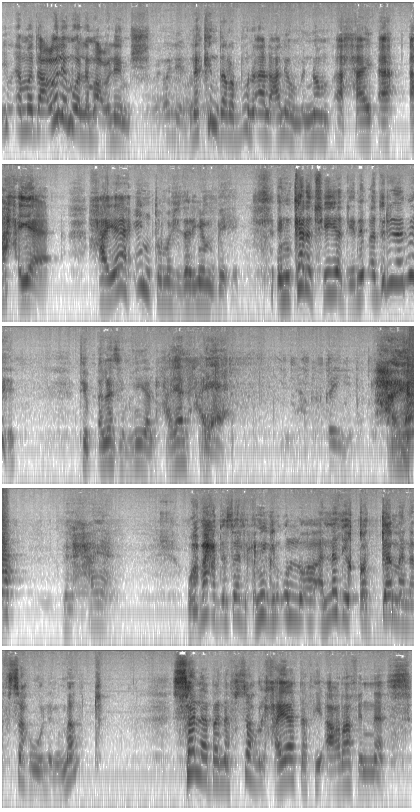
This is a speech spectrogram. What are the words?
يبقى ما ده علم ولا ما علمش. لكن ده ربنا قال عليهم إنهم أحي- أحياء. حياة أنتم مش دارين به إن كانت هي دي نبقى درينا به تبقى لازم هي الحياة الحياة. حقيقية الحياة الحياة وبعد ذلك نيجي نقول له آه الذي قدم نفسه للموت سلب نفسه الحياة في أعراف الناس.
